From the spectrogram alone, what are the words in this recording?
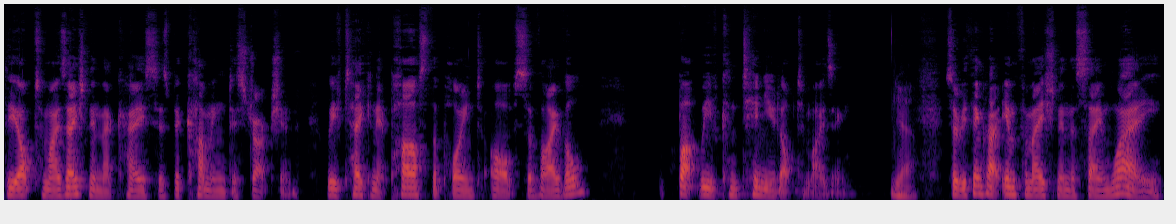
the optimization in that case is becoming destruction. We've taken it past the point of survival, but we've continued optimizing. Yeah. So if you think about information in the same way,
